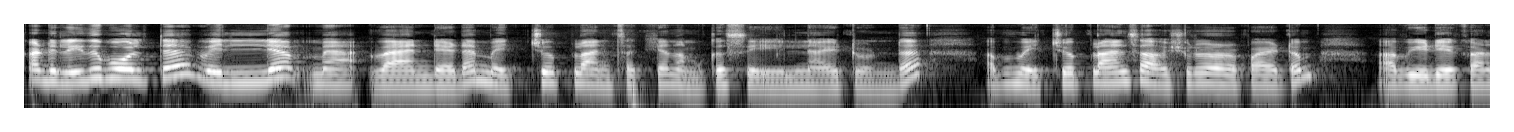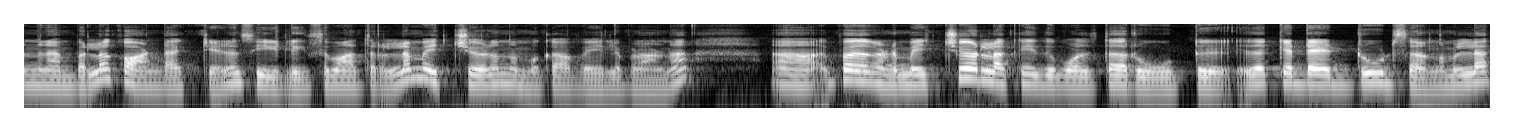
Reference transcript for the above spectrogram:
കണ്ടില്ലേ? ഇതുപോലത്തെ വലിയ വാൻഡയുടെ മെച്ചോ പ്ലാൻസ് ഒക്കെ നമുക്ക് സെയിലിനായിട്ടുണ്ട് അപ്പോൾ മെച്ചോ പ്ലാൻസ് ആവശ്യമുള്ള ഉറപ്പായിട്ടും വീഡിയോ കാണുന്ന നമ്പറിൽ കോൺടാക്ട് ചെയ്യണം. സീഡ്ലിങ്സ് മാത്രമല്ല മെച്ചോറും നമുക്ക് അവൈലബിൾ ആണ്. ഇപ്പോൾ കണ്ടോ മെച്ചോറിലൊക്കെ ഇതുപോലത്തെ റൂട്ട് ഇതൊക്കെ ഡെഡ് റൂട്ട്സ് ആണ്. നമ്മളെ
